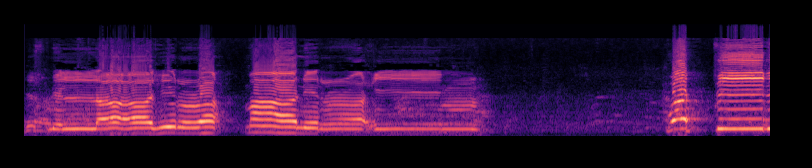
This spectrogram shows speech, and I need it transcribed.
بسم الله الرحمن الرحيم. والتين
